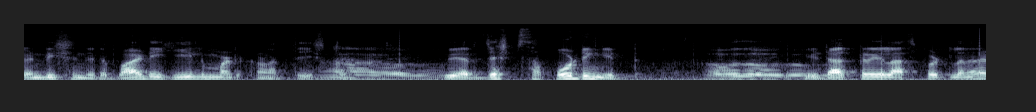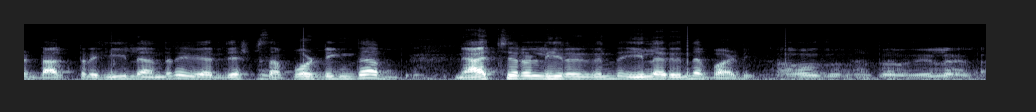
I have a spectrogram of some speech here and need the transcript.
ಕಂಡೀಷನ್ ಇದೆ. ಬಾಡಿ ಹೀಲ್ ಮಾಡ್ಕೊಳತ್ತೆ ಇಷ್ಟ. We are just supporting it ಈ ಡಾಕ್ಟರ್ ಹೀಲ್ ಹಾಸ್ಪಿಟಲ್ ಅಂದ್ರೆ ಡಾಕ್ಟರ್ ಹೀಲ್ ಅಂದ್ರೆ we are just supporting the natural ಹೀಲರಿಂದ ಹೀಲರಿಂದ ಬಾಡಿ ಹೌದು ಹೌದು. ಇಲ್ಲ ಇಲ್ಲ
